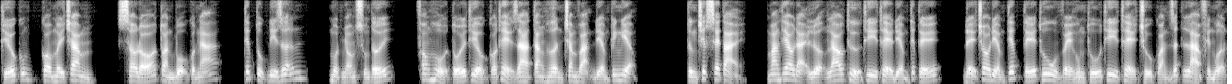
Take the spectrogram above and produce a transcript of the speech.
thiếu cũng có mấy trăm, sau đó toàn bộ con ngã, tiếp tục đi dẫn, một nhóm xuống tới, phong hổ tối thiểu có thể gia tăng hơn trăm vạn điểm kinh nghiệm. Từng chiếc xe tải, mang theo đại lượng lao thử thi thể điểm tiếp tế, để cho điểm tiếp tế thu về hung thú thi thể chủ quản rất là phiền muộn.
